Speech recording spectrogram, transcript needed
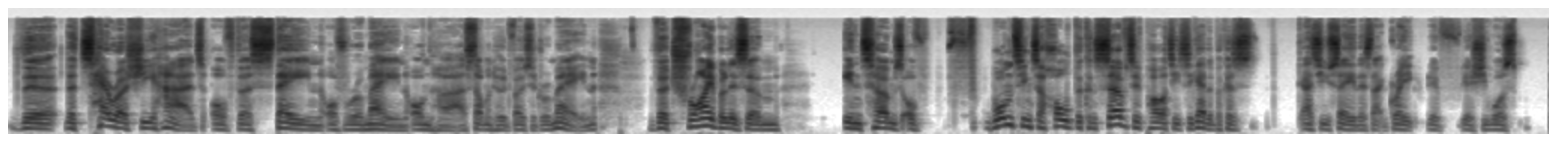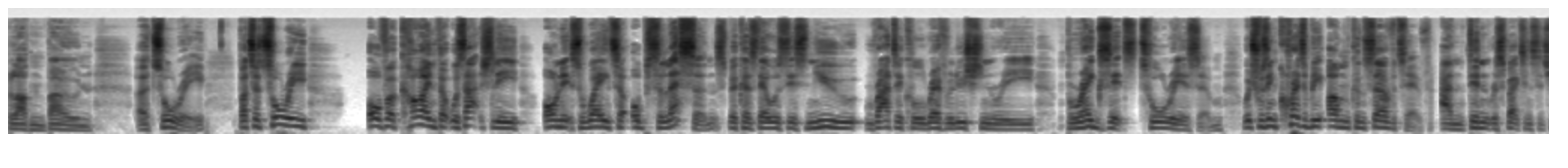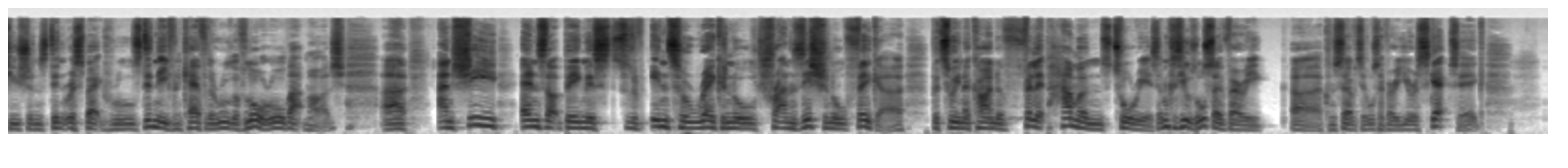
the the terror she had of the stain of Remain on her as someone who had voted Remain, the tribalism in terms of f- wanting to hold the Conservative Party together because, as you say, there's that great if you know, she was blood and bone a Tory, but a Tory of a kind that was actually on its way to obsolescence because there was this new radical revolutionary Brexit Toryism, which was incredibly unconservative and didn't respect institutions, didn't respect rules, didn't even care for the rule of law all that much. Uh, and she ends up being this sort of interregnal transitional figure between a kind of Philip Hammond Toryism, because he was also very uh, conservative, also very Eurosceptic,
